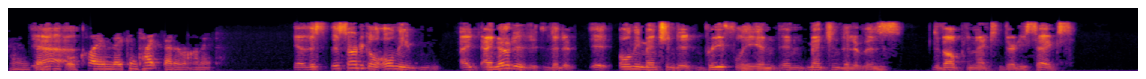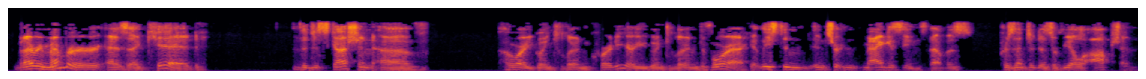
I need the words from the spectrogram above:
And some Yeah. people claim they can type better on it. Yeah, this this article only I, I noted that it, it only mentioned it briefly and, and mentioned that it was developed in 1936. But I remember as a kid the discussion of oh, are you going to learn QWERTY or are you going to learn Dvorak? At least in, in certain magazines, that was presented as a real option.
